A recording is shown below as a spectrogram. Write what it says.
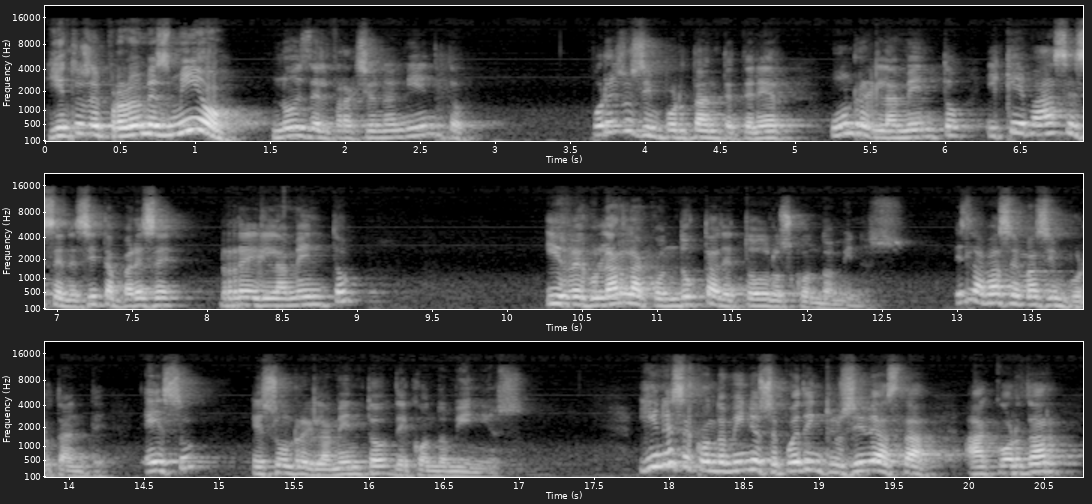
Y entonces el problema es mío, no es del fraccionamiento. Por eso es importante tener un reglamento. ¿Y qué bases se necesitan para ese reglamento? Y regular la conducta de todos los condominios. Es la base más importante. Eso es un reglamento de condominios. Y en ese condominio se puede inclusive hasta acordar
